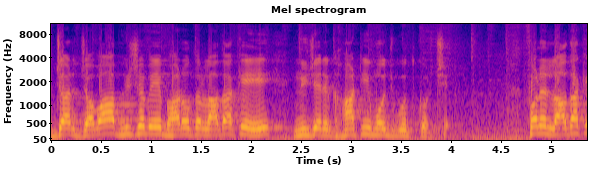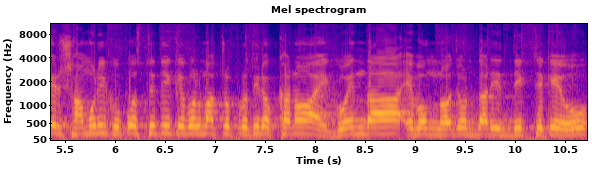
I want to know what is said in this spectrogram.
যার জবাব হিসেবে ভারত লাদাখে নিজের ঘাঁটি মজবুত করছে। ফলে লাদাখের সামরিক উপস্থিতি কেবলমাত্র প্রতিরক্ষা নয়, গোয়েন্দা এবং নজরদারির দিক থেকেও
